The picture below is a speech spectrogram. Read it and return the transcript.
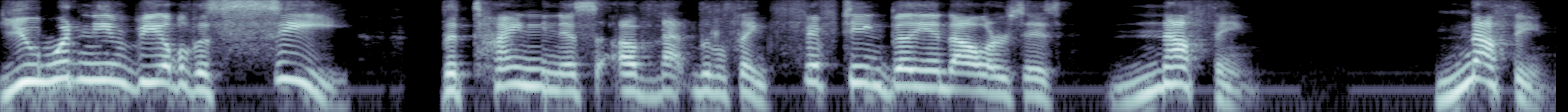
You wouldn't even be able to see the tininess of that little thing. $15 billion is nothing, nothing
